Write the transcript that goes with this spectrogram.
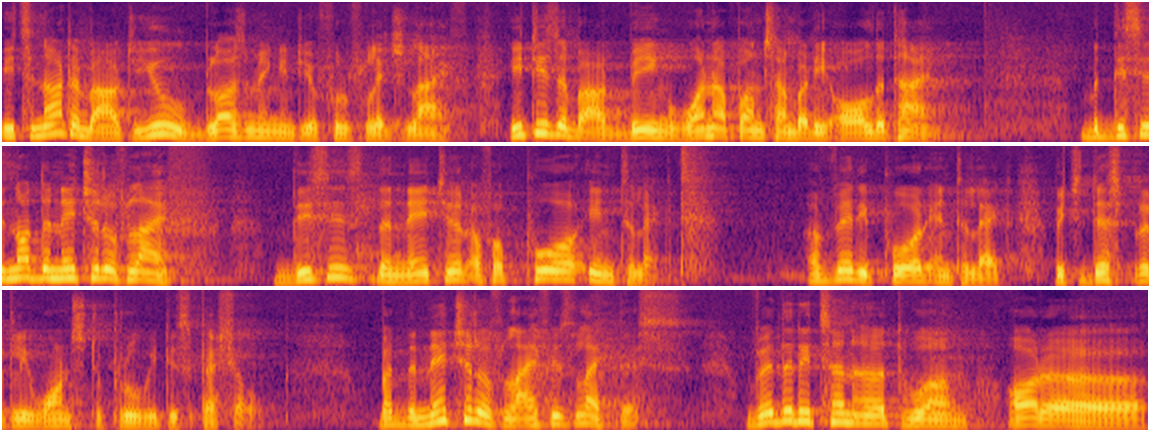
It's not about you blossoming into your full-fledged life, it is about being one up on somebody all the time. But this is not the nature of life, this is the nature of a poor intellect, a very poor intellect which desperately wants to prove it is special. But the nature of life is like this, whether it's an earthworm or a,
